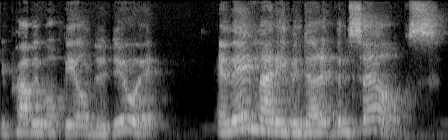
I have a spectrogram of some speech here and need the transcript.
You probably won't be able to do it. And they've not even done it themselves.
